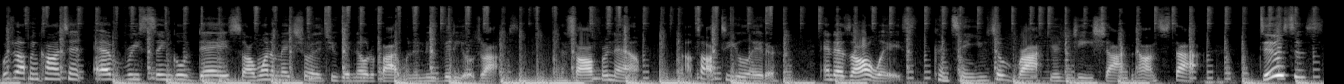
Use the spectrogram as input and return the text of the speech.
We're dropping content every single day, so I want to make sure that you get notified when a new video drops. That's all for now. I'll talk to you later. And as always, continue to rock your G Shock nonstop. Deuces!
